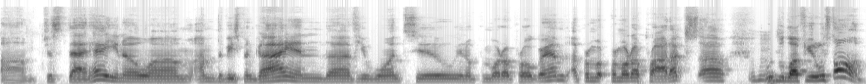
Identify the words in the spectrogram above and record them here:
Um, just that, hey, you know, um, I'm the Viessmann guy, and uh, if you want to, you know, promote our program, uh, promote, promote our products, uh, Mhm. we would love for you to install them.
